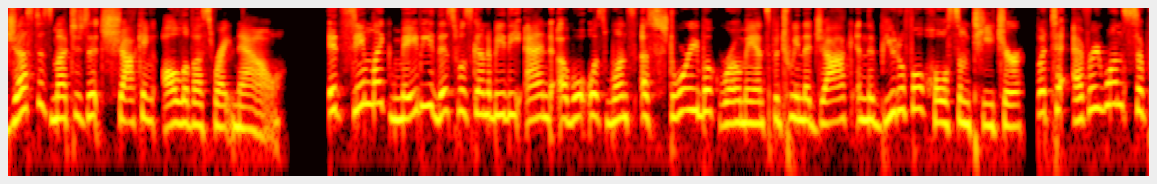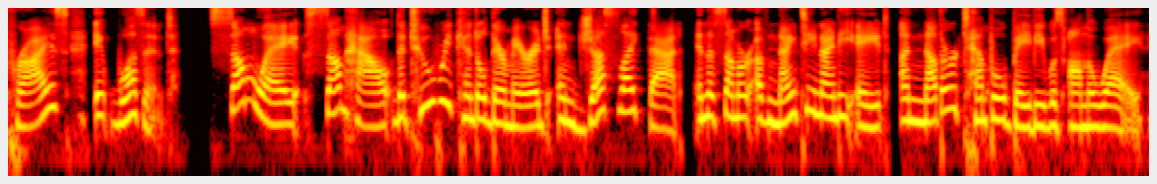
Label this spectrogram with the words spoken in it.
just as much as it's shocking all of us right now. It seemed like maybe this was going to be the end of what was once a storybook romance between the jock and the beautiful, wholesome teacher, but to everyone's surprise, it wasn't. Some way, somehow, the two rekindled their marriage, and just like that, in the summer of 1998, another Temple baby was on the way.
